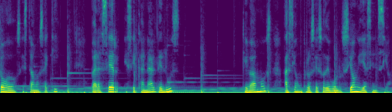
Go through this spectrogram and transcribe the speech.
Todos estamos aquí para ser ese canal de luz que vamos hacia un proceso de evolución y de ascensión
